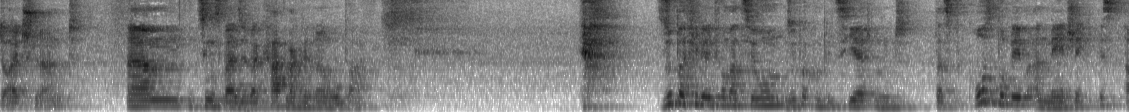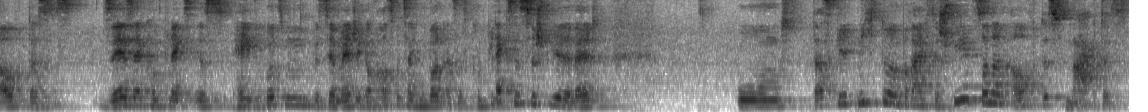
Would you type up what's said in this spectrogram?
Deutschland. Ähm, beziehungsweise über Cardmarket in Europa. Super viele Informationen, super kompliziert und das große Problem an Magic ist auch, dass es sehr, sehr komplex ist. Hey, vor kurzem ist ja Magic auch ausgezeichnet worden als das komplexeste Spiel der Welt. Und das gilt nicht nur im Bereich des Spiels, sondern auch des Marktes.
